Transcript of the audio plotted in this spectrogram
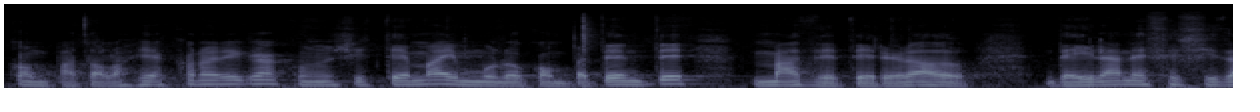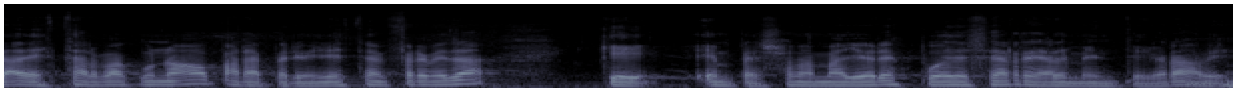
con patologías crónicas, con un sistema inmunocompetente más deteriorado. De ahí la necesidad de estar vacunado para prevenir esta enfermedad que en personas mayores puede ser realmente grave.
